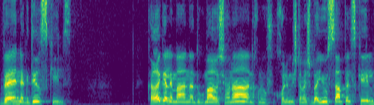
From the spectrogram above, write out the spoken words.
ונגדיר Skills. כרגע למען הדוגמה הראשונה, אנחנו יכולים להשתמש ב-Use Sample Skill,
